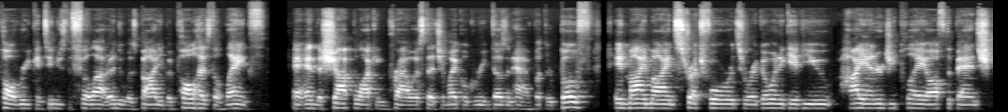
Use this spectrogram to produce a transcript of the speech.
Paul Reed continues to fill out into his body, but Paul has the length and the shot blocking prowess that JaMychal Green doesn't have. But they're both, in my mind, stretch forwards who are going to give you high energy play off the bench.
